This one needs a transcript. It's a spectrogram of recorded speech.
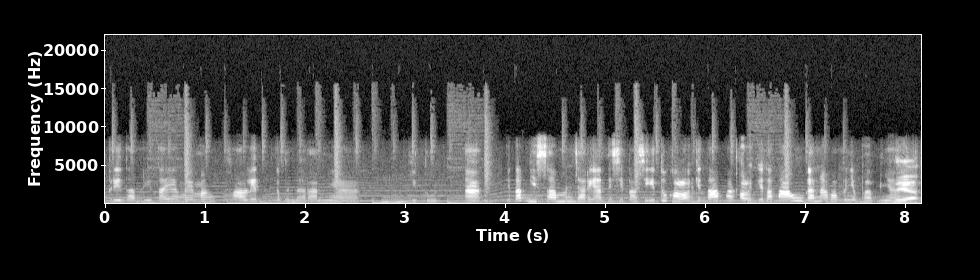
berita-berita yang memang valid kebenarannya Hmm. gitu. Nah, kita bisa mencari antisipasi itu kalau kita apa? Kalau kita tahu kan apa penyebabnya Iya.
